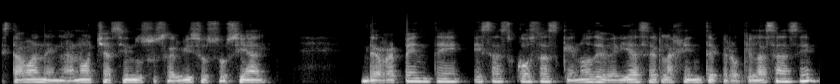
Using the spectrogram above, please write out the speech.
estaban en la noche haciendo su servicio social, de repente esas cosas que no debería hacer la gente pero que las hace,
